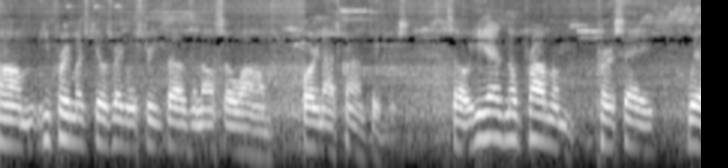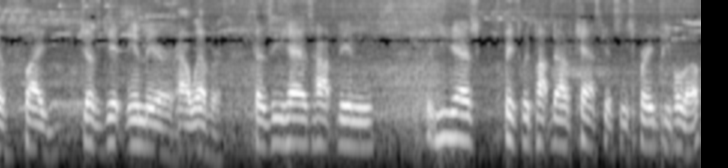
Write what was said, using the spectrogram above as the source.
um, he pretty much kills regular street thugs and also um, organized crime figures. So he has no problem per se with like just getting in there, however, because he has hopped in, he has basically popped out of caskets and sprayed people up.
